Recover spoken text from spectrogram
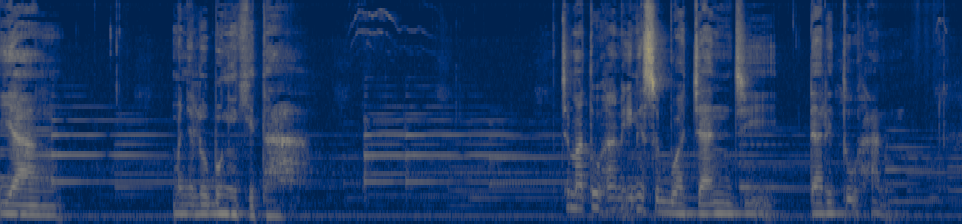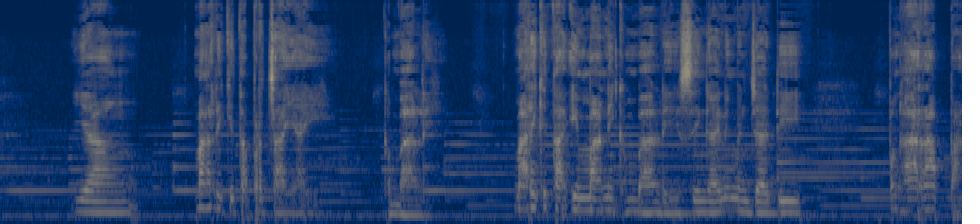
yang menyelubungi kita. Cuma Tuhan ini sebuah janji dari Tuhan yang mari kita percayai kembali. Mari kita imani kembali sehingga ini menjadi pengharapan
